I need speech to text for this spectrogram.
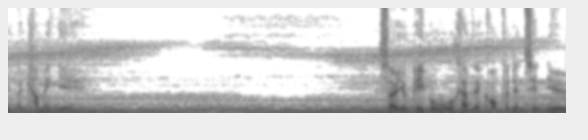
in the coming year. And so your people will have their confidence in you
